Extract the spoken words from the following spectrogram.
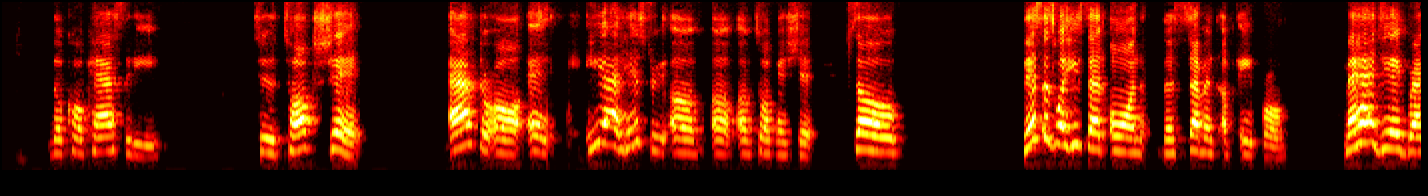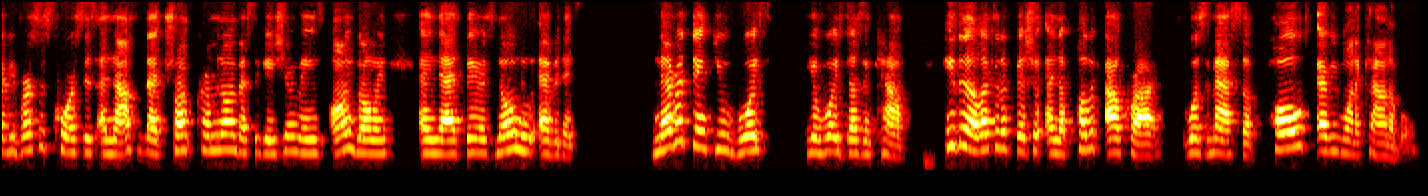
the caucasity to talk shit after all, and he had history of, of, of talking shit. So this is what he said on the 7th of April. Manhattan DA Bragg versus courses, announces that Trump criminal investigation remains ongoing and that there is no new evidence. Never think you voice your voice doesn't count. He's an elected official, and the public outcry was massive. Hold everyone accountable.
